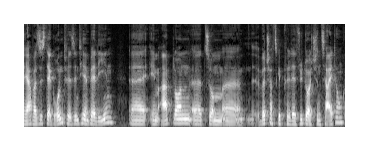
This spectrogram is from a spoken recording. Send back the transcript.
Ja, was ist der Grund? Wir sind hier in Berlin äh, im Adlon zum Wirtschaftsgipfel der Süddeutschen Zeitung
